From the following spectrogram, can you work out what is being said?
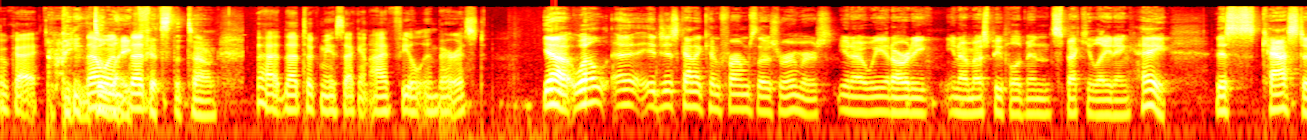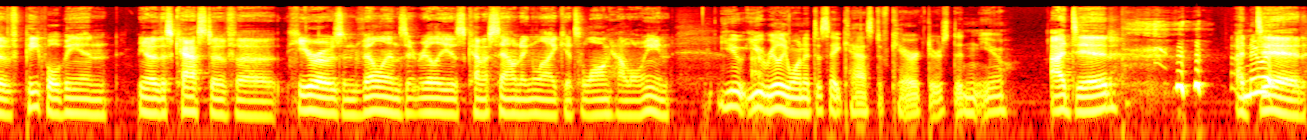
Okay, Being That one- delayed that- fits the tone. that that took me a second. I feel embarrassed. Yeah, well, uh, it just kind of confirms those rumors. You know, we had already, you know, most people had been speculating, hey, this cast of people being, you know, this cast of uh, heroes and villains, it really is kind of sounding like it's Long Halloween. You you really wanted to say cast of characters, didn't you? I did. I, it. did.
